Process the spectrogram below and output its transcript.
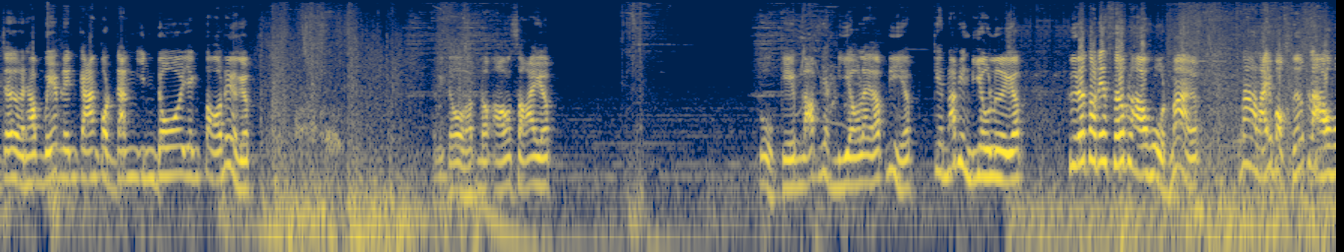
เจอร์ทำเวฟเลนกลางกดดันอินโดยังต่อเนื่องครับวิโตครับน็อกเอาท์ซ้ายครับ โอ้เกมรับอย่างเดียวเลยครับนี่ครับเกมรับอย่างเดียวเลยครับ คือแล้วตอนนี้เซิร์ฟลาวโหดมากครับ หน้าไลฟ์บอกเซิร์ฟลาวโห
